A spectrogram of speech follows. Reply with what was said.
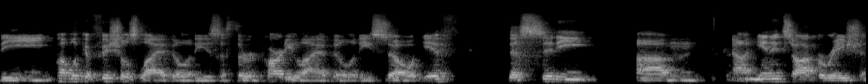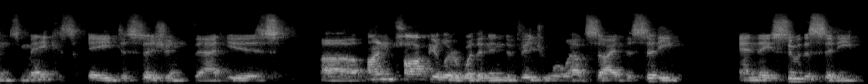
The public officials liability is a third party liability, so if the city um uh in its operations makes a decision that is uh unpopular with an individual outside the city and they sue the city,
